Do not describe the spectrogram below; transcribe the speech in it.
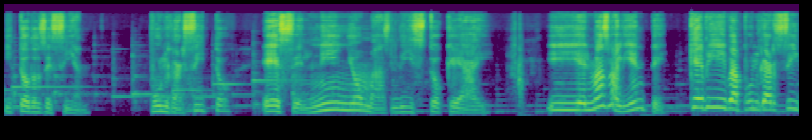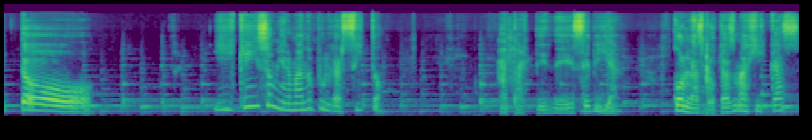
Y todos decían, Pulgarcito es el niño más listo que hay. Y el más valiente. ¡Que viva Pulgarcito! ¿Y qué hizo mi hermano Pulgarcito? A partir de ese día, con las botas mágicas,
